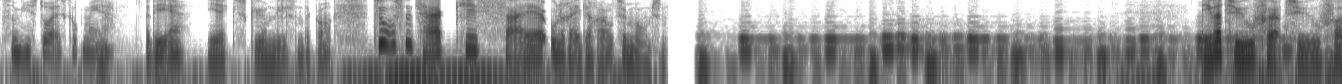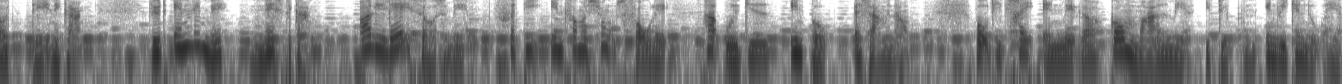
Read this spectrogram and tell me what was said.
som historiske romaner. Ja. Og det er Erik Skyrum Nielsen, der kommer. Tusind tak, Kisaja Ulrike Raute Mogensen. Det var 20 før 20 for denne gang. Lyt endelig med næste gang. Og læs også med, fordi Informationsforlag har udgivet en bog af samme navn, hvor de tre anmeldere går meget mere i dybden, end vi kan nå her.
